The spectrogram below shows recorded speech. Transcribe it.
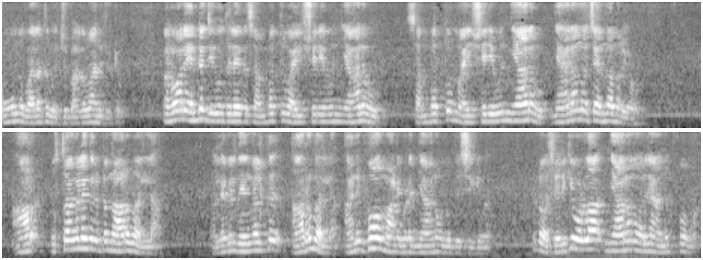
മൂന്ന് വലത്ത് വെച്ചു ഭഗവാന് ചുറ്റും. ഭഗവാനെ എന്റെ ജീവിതത്തിലേക്ക് സമ്പത്തും ഐശ്വര്യവും ജ്ഞാനവും സമ്പത്തും ഐശ്വര്യവും ജ്ഞാനവും. ജ്ഞാനം എന്ന് വെച്ചാൽ എന്താണെന്നറിയോ ആറ് പുസ്തകങ്ങളിൽ നിന്ന് കിട്ടുന്ന അറിവല്ല. അല്ലെങ്കിൽ നിങ്ങൾക്ക് അറിവല്ല. അനുഭവമാണ് ഇവിടെ ജ്ഞാനം എന്ന് ഉദ്ദേശിക്കുന്നത്. കേട്ടോ? ശരിക്കും ഉള്ള ജ്ഞാനം എന്ന് പറഞ്ഞാൽ അനുഭവമാണ്.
